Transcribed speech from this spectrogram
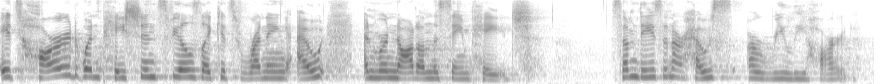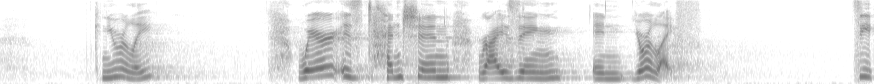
It's hard when patience feels like it's running out and we're not on the same page. Some days in our house are really hard. Can you relate? Where is tension rising in your life? See,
